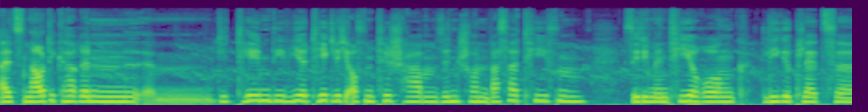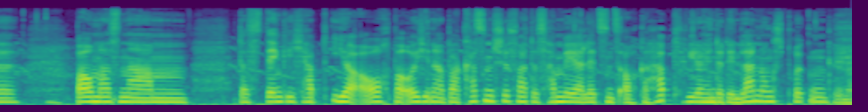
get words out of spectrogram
Als Nautikerin, ähm, die Themen, die wir täglich auf dem Tisch haben, sind schon Wassertiefen, Sedimentierung, Liegeplätze, Baumaßnahmen, das denke ich, habt ihr auch bei euch in der Barkassenschifffahrt. Das haben wir ja letztens auch gehabt, wieder hinter den Landungsbrücken. Genau.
